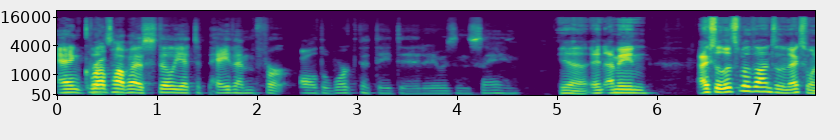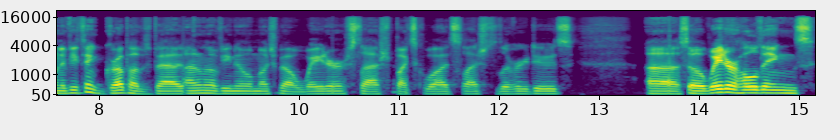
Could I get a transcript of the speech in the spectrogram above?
and Grubhub has still yet to pay them for all the work that they did. It was insane. Yeah, and I mean, actually, let's move on to the next one. If you think Grubhub's bad, I don't know if you know much about Waitr slash Bite Squad slash Delivery Dudes. Uh, so Waitr Holdings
